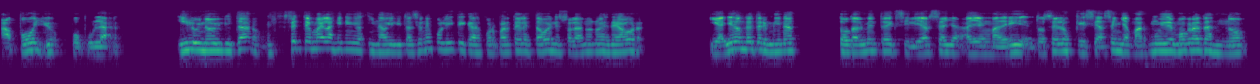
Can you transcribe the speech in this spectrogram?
apoyo popular y lo inhabilitaron. Entonces el tema de las inhabilitaciones políticas por parte del Estado venezolano no es de ahora. Y ahí es donde termina totalmente de exiliarse allá, allá en Madrid. Entonces los que se hacen llamar muy demócratas no,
